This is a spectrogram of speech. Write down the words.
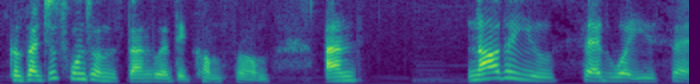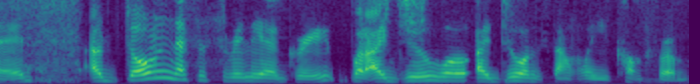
because I just want to understand where they come from. And now that you said what you said, I don't necessarily agree, but I do well, I do understand where you come from.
